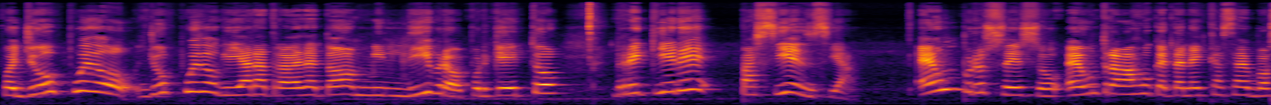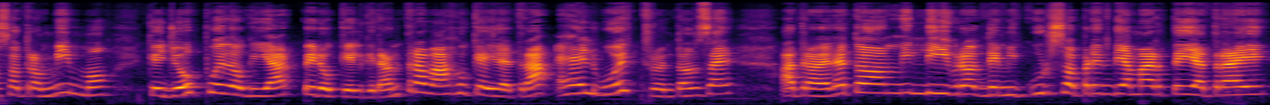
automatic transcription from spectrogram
Pues yo puedo, yo os puedo guiar a través de todos mis libros, porque esto requiere paciencia, es un proceso, es un trabajo que tenéis que hacer vosotros mismos, que yo os puedo guiar, pero que el gran trabajo que hay detrás es el vuestro. Entonces, a través de todos mis libros, de mi curso Aprende a amarte y atrae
